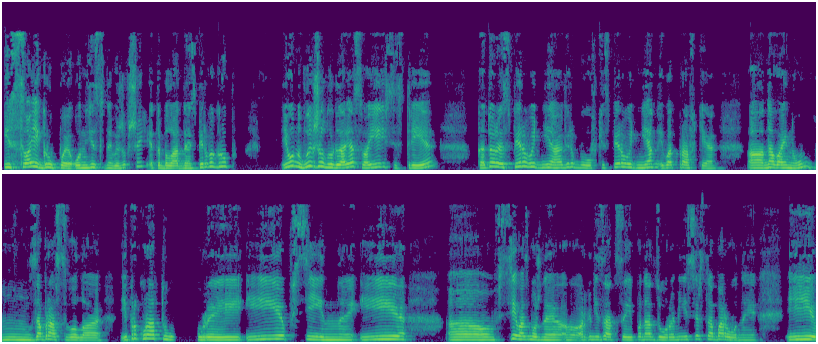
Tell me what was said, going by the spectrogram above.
из своей группы он единственный выживший. Это была одна из первых групп. И он выжил благодаря своей сестре, которая с первого дня вербовки, с первого дня его отправки а, на войну забрасывала и прокуратуры, и ФСИН, и все возможные э, организации по надзору, Министерство обороны и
